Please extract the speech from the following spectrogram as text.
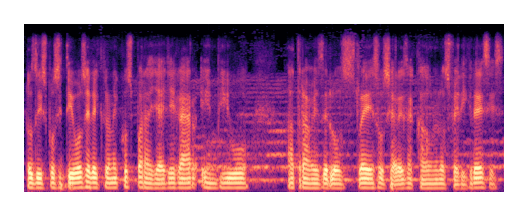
los dispositivos electrónicos para ya llegar en vivo a través de las redes sociales a cada uno de los feligreses.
